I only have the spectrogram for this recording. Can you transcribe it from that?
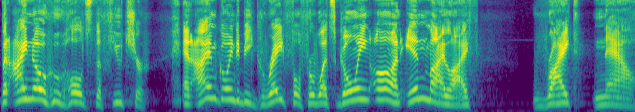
but I know who holds the future and I'm going to be grateful for what's going on in my life right now.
